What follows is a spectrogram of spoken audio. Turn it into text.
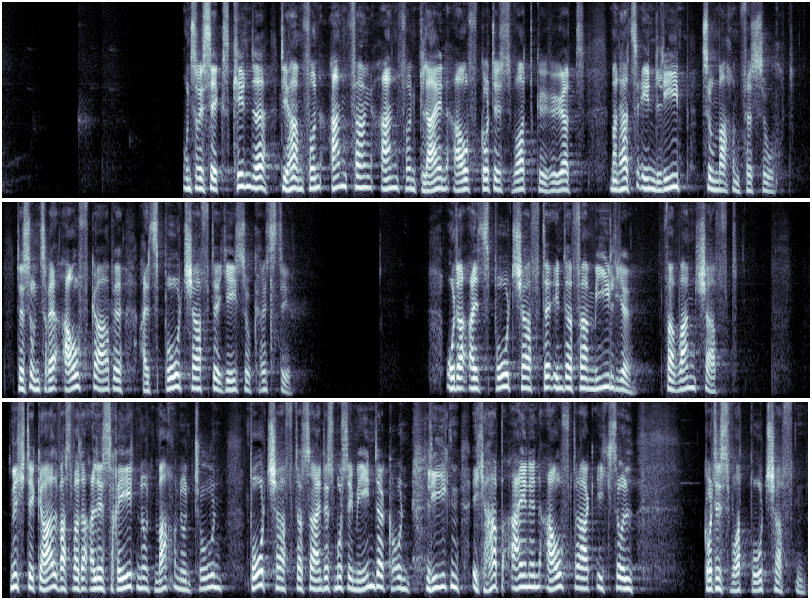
Unsere sechs Kinder, die haben von Anfang an, von klein auf Gottes Wort gehört. Man hat es ihnen lieb zu machen versucht. Das ist unsere Aufgabe als Botschafter Jesu Christi. Oder als Botschafter in der Familie. Verwandtschaft. Nicht egal, was wir da alles reden und machen und tun, Botschafter sein, das muss im Hintergrund liegen. Ich habe einen Auftrag, ich soll Gottes Wort botschaften.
